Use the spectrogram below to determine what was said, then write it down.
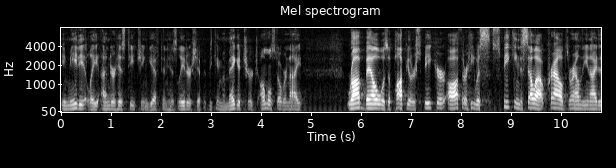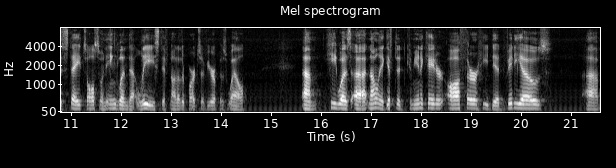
immediately under his teaching gift and his leadership. It became a megachurch almost overnight Rob Bell was a popular speaker, author. He was speaking to sell out crowds around the United States, also in England at least, if not other parts of Europe as well. Um, he was uh, not only a gifted communicator, author, he did videos. Um,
